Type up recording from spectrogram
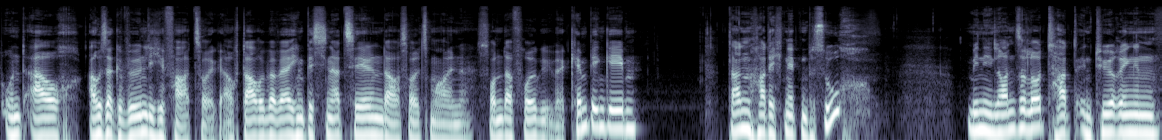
und auch außergewöhnliche Fahrzeuge. Auch darüber werde ich ein bisschen erzählen. Da soll es mal eine Sonderfolge über Camping geben. Dann hatte ich netten Besuch. Mini Lancelot hat in Thüringen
